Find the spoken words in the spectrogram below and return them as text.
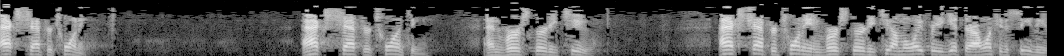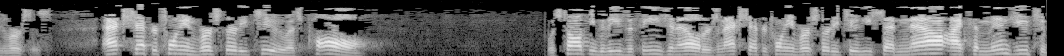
Acts chapter 20. Acts chapter 20 and verse 32. Acts chapter 20 and verse 32. I'm going to wait for you to get there. I want you to see these verses. Acts chapter 20 and verse 32, as Paul was talking to these Ephesian elders, in Acts chapter 20 and verse 32, he said, Now I commend you to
